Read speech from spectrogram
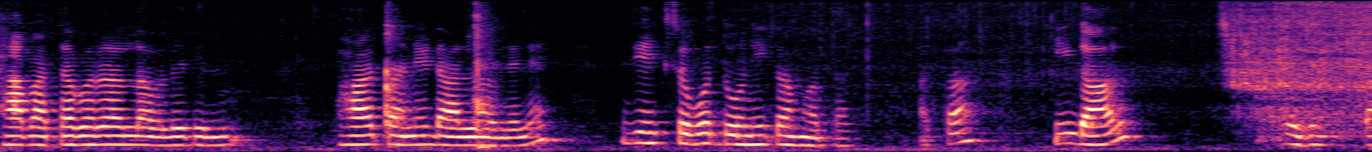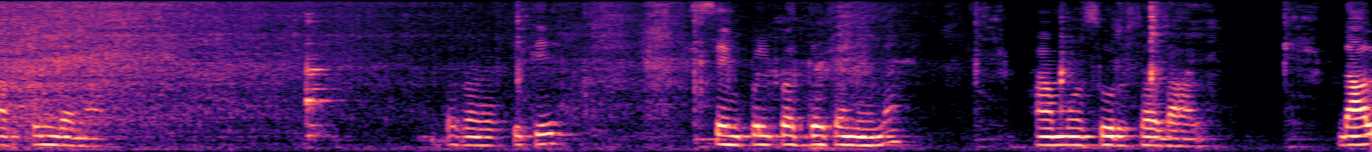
हा भाताबरोबर लावले भात आणि डाळ लावलेले. म्हणजे एक सोबत दोन्ही काम होतात. आता ही डाळ टाकून देणार. बघा किती सिंपल पद्धतीने ना हा मसूरचा डाळ. डाळ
